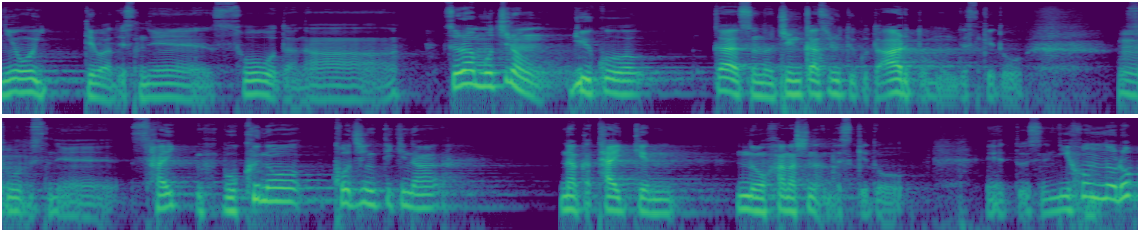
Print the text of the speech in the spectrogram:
においてはですねそうだな。それはもちろん流行がその循環するということはあると思うんですけど、そうですね。最僕の個人的ななんか体験の話なんですけど、えっとですね、日本のロッ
